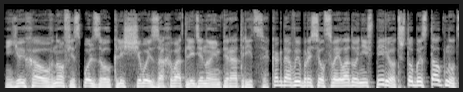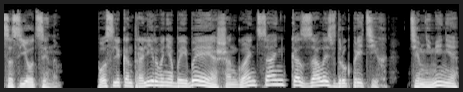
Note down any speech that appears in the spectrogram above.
Юйхао вновь использовал клещевой захват ледяной императрицы, когда выбросил свои ладони вперед, чтобы столкнуться с Яуцином. После контролирования Бэйбэя Шангуань Цань, казалось, вдруг притих. Тем не менее,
